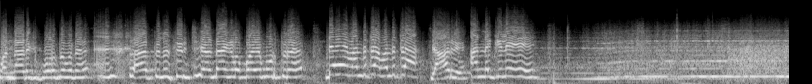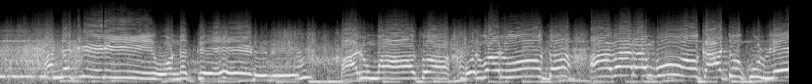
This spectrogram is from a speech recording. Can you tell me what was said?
பண்ணாடிக்கு பிறந்தவனே ராத்திரில சிரிச்சு ஏன்டா எங்களை பயமுறுத்துற? டேய் வந்துட்டா வந்துட்டா. யாரு? அன்னக்கிளி அன்னக்கிளி ஒன்ன தேடுது. ஆறு மாசம் ஒரு வருஷம் அவரம்பூ காட்டுக்குள்ளே.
